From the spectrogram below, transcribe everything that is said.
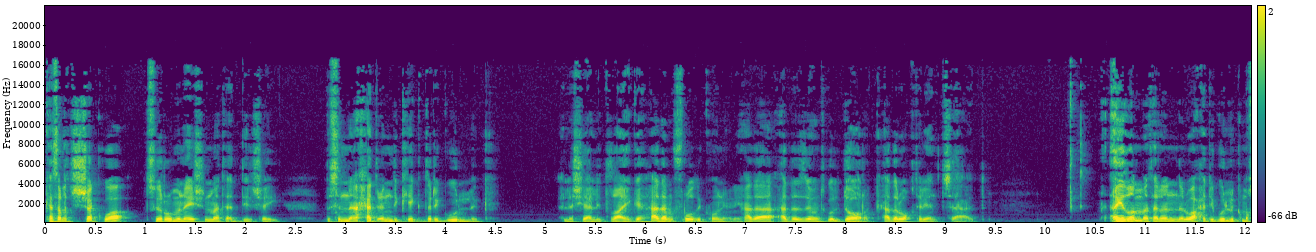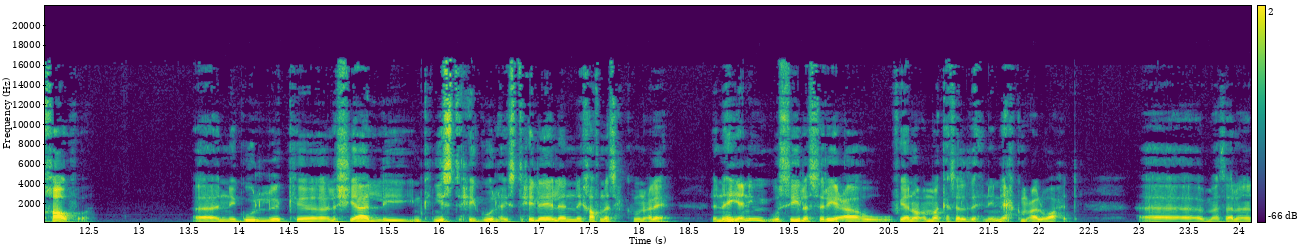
كثرة الشكوى تصير rumination ما تؤدي لشيء. بس إن أحد عندك يقدر يقول لك الأشياء اللي تضايقه. هذا المفروض يكون يعني هذا هذا زي ما تقول دورك. هذا الوقت اللي أنت تساعد. أيضا مثلا الواحد يقول لك مخاوفه. آه إنه يقول لك آه الأشياء اللي يمكن يستحي يقولها. يستحي ليه؟ لأنه يخاف الناس يحكمون عليه. لأن هي يعني وسيلة سريعة وفيها نوع ما كسل ذهني إني أحكم على الواحد. آه مثلا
